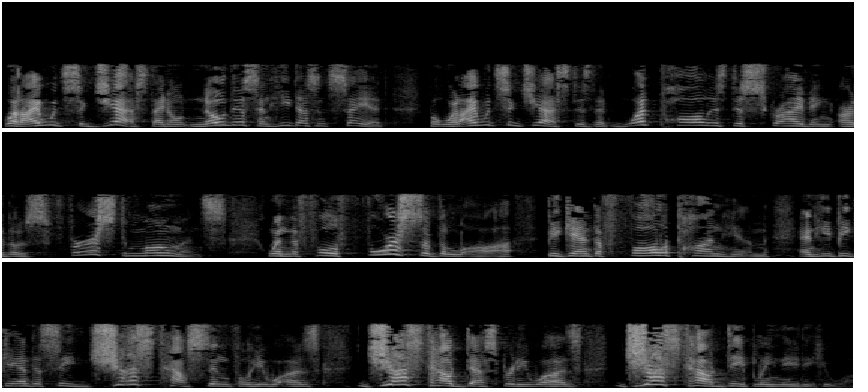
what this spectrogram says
what I would suggest, I don't know this and he doesn't say it, but what I would suggest is that what Paul is describing are those first moments when the full force of the law began to fall upon him and he began to see just how sinful he was, just how desperate he was, just how deeply needy he was.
